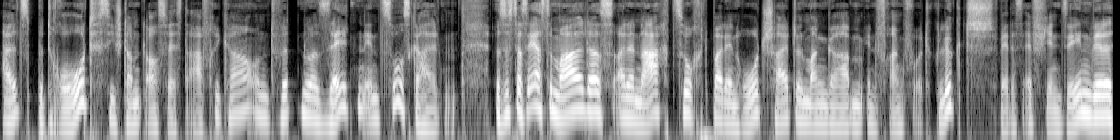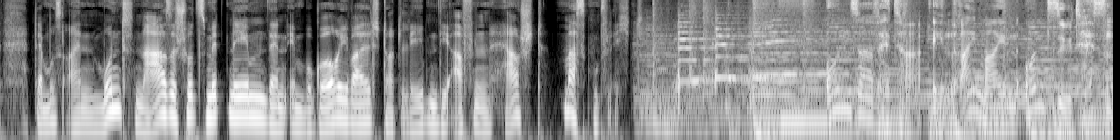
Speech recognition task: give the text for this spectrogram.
als bedroht. Sie stammt aus Westafrika und wird nur selten in Zoos gehalten. Es ist das erste Mal, dass eine Nachzucht bei den Rotscheitel-Mangaben in Frankfurt glückt. Wer das Äffchen sehen will, der muss einen Mund-Nasenschutz mitnehmen, denn im Bogoriwald, dort leben die Affen, herrscht Maskenpflicht. Unser Wetter in Rhein-Main und Südhessen.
